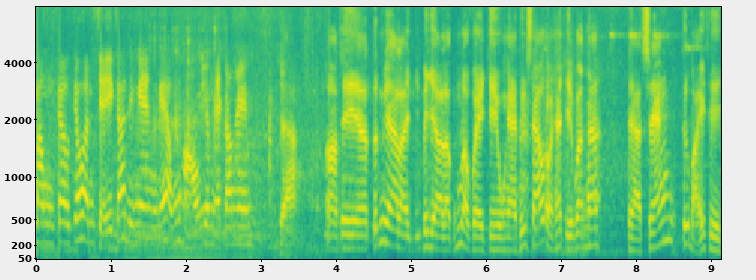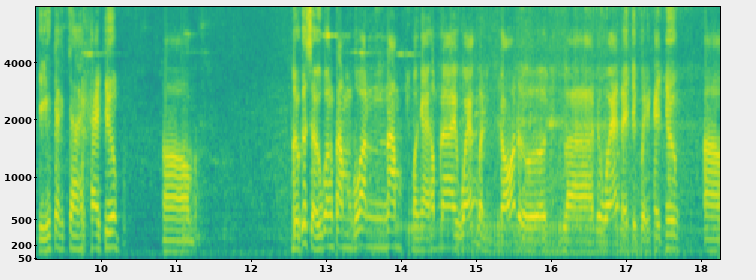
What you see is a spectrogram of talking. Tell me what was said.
mong kêu chú anh chị có đi ngang ghé ủng hộ cho mẹ con em. Dạ. À, thì à, tính ra là bây giờ là cũng là về chiều ngày thứ sáu rồi hả chị Vân ha? Thì à, sáng thứ bảy thì chị khai, khai trương. À, được cái sự quan tâm của anh Năm mà ngày hôm nay quán mình có được là cái quán để chuẩn bị khai trương. À,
